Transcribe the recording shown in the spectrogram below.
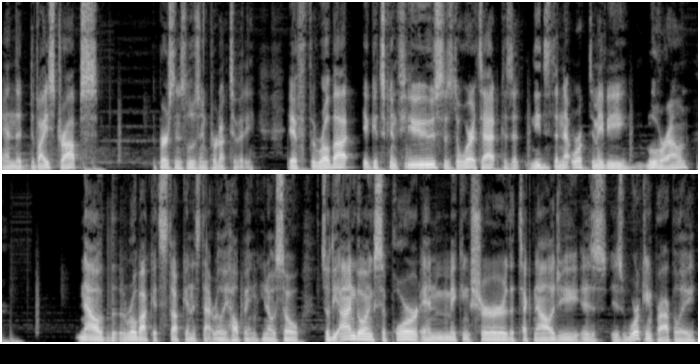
and the device drops, the person is losing productivity if the robot it gets confused as to where it's at because it needs the network to maybe move around. Now the robot gets stuck and it's not really helping you know so so the ongoing support and making sure the technology is is working properly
